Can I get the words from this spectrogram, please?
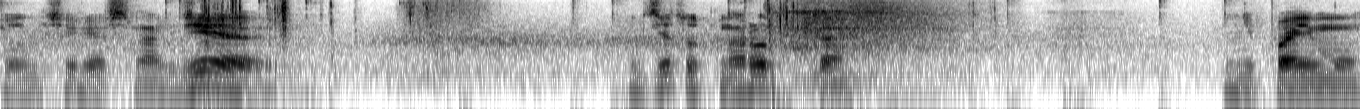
Очень интересно. А где... Где тут народ-то? Не пойму.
